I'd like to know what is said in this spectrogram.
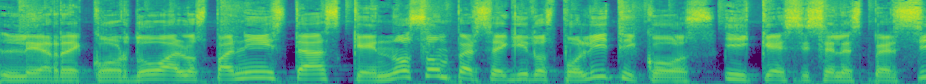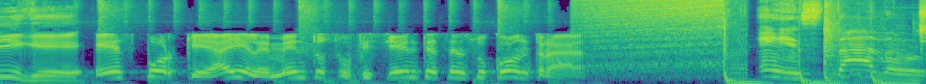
le recordó a los panistas que no son perseguidos políticos y que si se les persigue es porque hay elementos suficientes en su contra. Estados.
